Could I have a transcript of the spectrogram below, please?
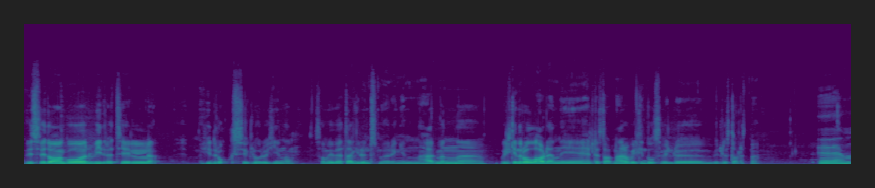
Hvis vi da går videre til hydroksyklorokin, da, som vi vet er grunnsmøringen her, men uh, hvilken rolle har den i helt til starten her, og hvilken dose vil du, vil du startet med? Uh,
